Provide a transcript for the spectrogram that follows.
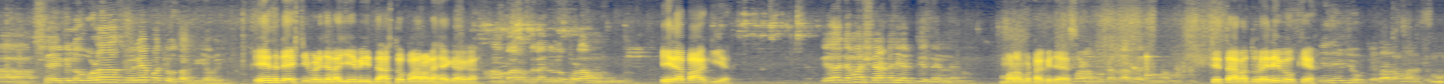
ਹਾਂ 6 ਕਿਲੋ ਬੋਲਾ ਦਾ ਸਵੇਰੇ ਆਪਾਂ ਚੋਤਾ ਸੀਗਾ ਬਾਈ। ਇਹ ਥੱਲੇ ਐਸਟੀਮੇਟ ਚ ਲਾਈਏ ਵੀ 10 ਤੋਂ ਪਾਰ ਵਾਲਾ ਹੈਗਾਗਾ ਹਾਂ 12 13 ਕਿਲੋ ਬੋਲਾ ਹੁਣ ਇਹਦਾ ਭਾਅ ਕੀ ਆ? ਇਹਦਾ ਜਮਾ 60000 ਰੁਪਏ ਦੇਣ ਲੈਣਾ। ਮਾੜਾ ਮੋਟਾ ਗਜਾਇਸ। ਮਾੜਾ ਮੋਟਾ ਕਰ ਦੇਣਾ ਮਾਮਾ। ਤੇ ਧਾਰਾ ਤੁਰਾ ਇਹਦੇ ਵੀ ਓਕੇ ਆ। ਇਹਦੇ ਵੀ ਓਕੇ ਦਾ ਮਾਰ ਕੇ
